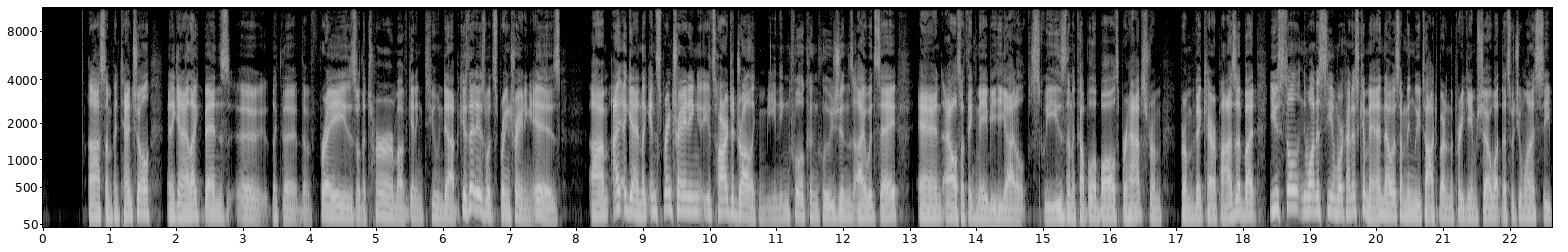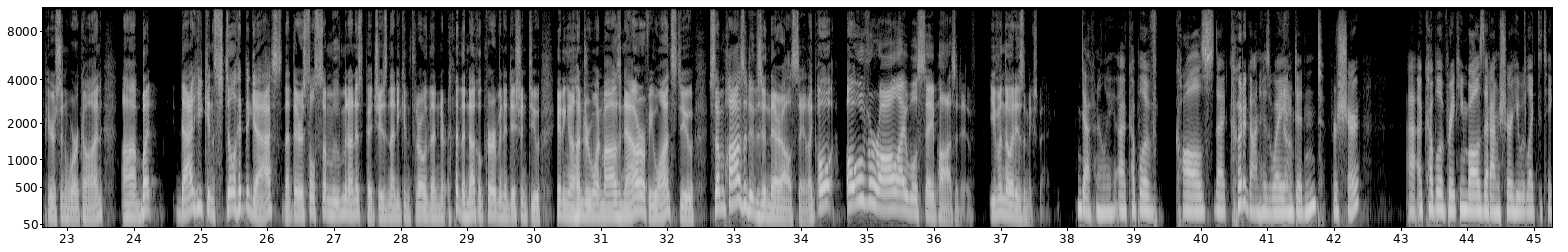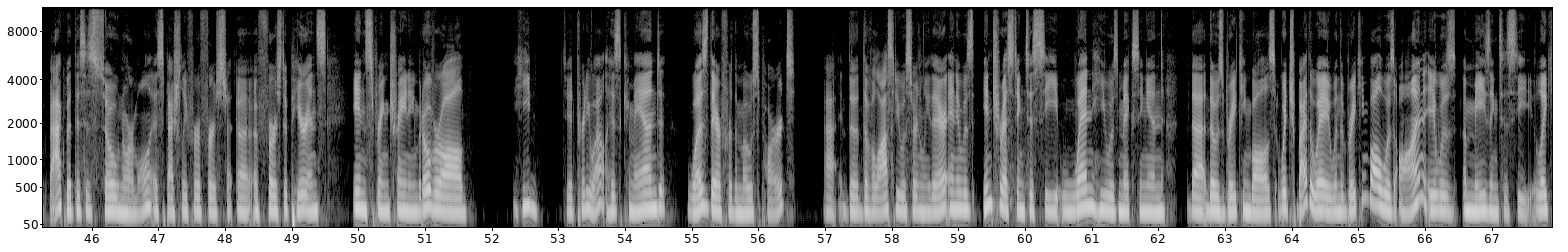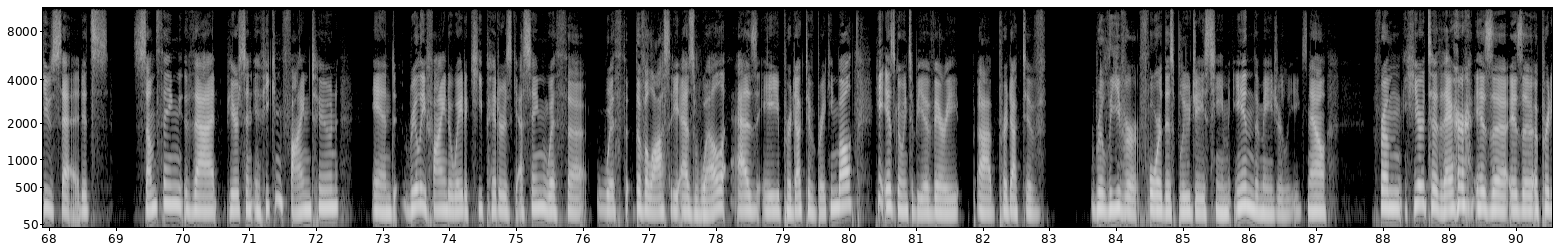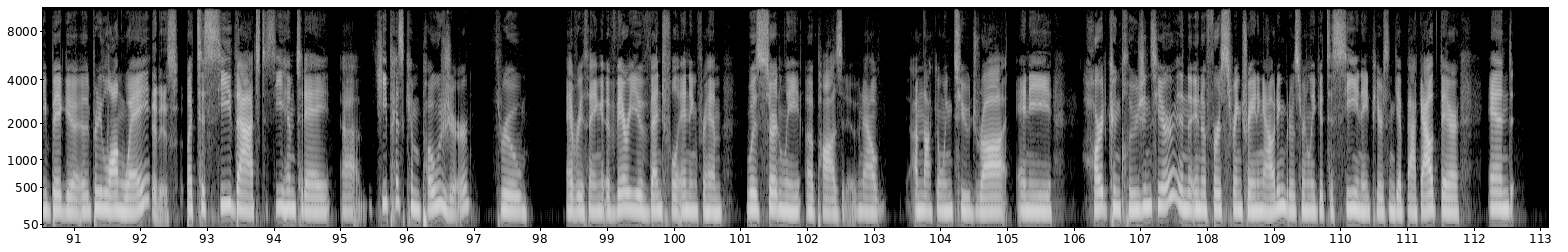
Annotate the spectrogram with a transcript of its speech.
uh, some potential. And again, I like Ben's uh, like the the phrase or the term of getting tuned up because that is what spring training is. Um, I again like in spring training, it's hard to draw like meaningful conclusions. I would say, and I also think maybe he got squeezed in a couple of balls, perhaps from from Vic Carapazza. But you still want to see him work on his command. That was something we talked about in the pregame show. What that's what you want to see Pearson work on. Um, but that he can still hit the gas, that there's still some movement on his pitches, and that he can throw the the knuckle curve in addition to hitting 101 miles an hour if he wants to. Some positives in there, I'll say. Like, oh, overall, I will say positive, even though it is a mixed bag. Definitely, a couple of calls that could have gone his way yeah. and didn't, for sure. Uh, a couple of breaking balls that I'm sure he would like to take back, but this is so normal, especially for a first uh, a first appearance in spring training. But overall, he did pretty well. His command was there for the most part. Uh, the the velocity was certainly there, and it was interesting to see when he was mixing in the, those breaking balls. Which, by the way, when the breaking ball was on, it was amazing to see. Like you said, it's something that Pearson, if he can fine tune and really find a way to keep hitters guessing with uh, with the velocity as well as a productive breaking ball, he is going to be a very uh, productive reliever for this Blue Jays team in the major leagues. Now, from here to there is a is a, a pretty big, uh, a pretty long way. It is. But to see that, to see him today, uh, keep his composure through everything, a very eventful inning for him was certainly a positive. Now, I'm not going to draw any hard conclusions here in in a first spring training outing, but it was certainly good to see Nate Pearson get back out there and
